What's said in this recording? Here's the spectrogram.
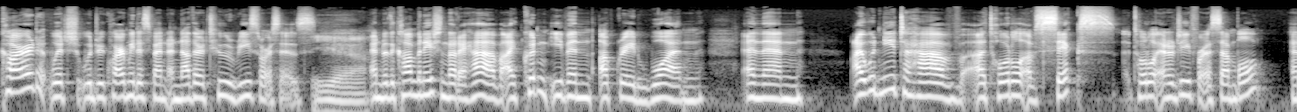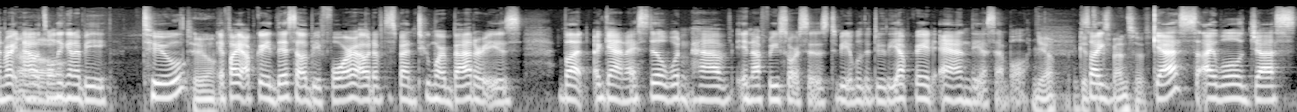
card, which would require me to spend another two resources. Yeah. And with the combination that I have, I couldn't even upgrade one. And then I would need to have a total of six total energy for assemble. And right now it's only Oh. going to be two. Two. If I upgrade this, that would be four. I would have to spend two more batteries. But again, I still wouldn't have enough resources to be able to do the upgrade and the assemble. Yep. It gets So I expensive. guess I will just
